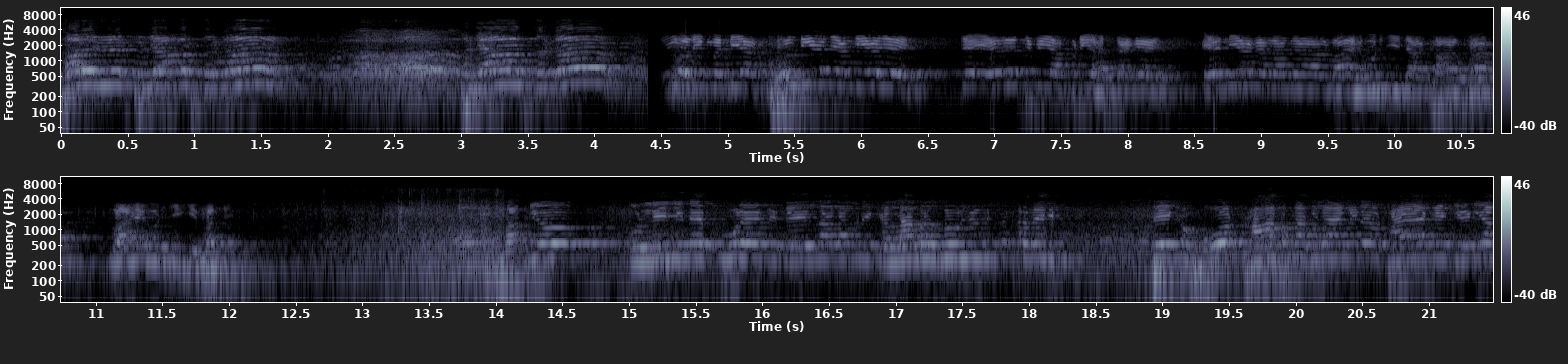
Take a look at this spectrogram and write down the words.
ਸਾਰੇ ਜਿਹੜੇ ਪੰਜਾਬ ਸਰਕਾਰ ਪੰਜਾਬ ਸਰਕਾਰ ਉਹਦੀ ਮੰਡੀਆਂ ਖੋਲਦੀਆਂ ਜਾਂਦੀਆਂ ਜੇ ਤੇ ਇਹਦੇ 'ਚ ਵੀ ਆਪਣੀ ਹੱਦ ਤੱਕ ਇਹਦੀਆਂ ਗੱਲਾਂ ਦੇ ਨਾਲ ਵਾਹਿਗੁਰੂ ਜੀ ਦਾ ਖਾਲਸਾ ਵਾਹਿਗੁਰੂ ਜੀ ਕੀ ਫਤਿਹ। ਸਾਥੀਓ ਕੁੱਲੀ ਜੀ ਨੇ ਪੂਰੇ ਡਿਟੇਲ ਨਾਲ ਆਪਣੀ ਗੱਲਾਂ ਮਜ਼ਦੂਰ ਯੂਨੀਅਨ ਦੇ ਤੇ ਇੱਕ ਹੋਰ ਖਾਸ ਮਸਲਾ ਜਿਹਨੇ ਉਠਾਇਆ ਕਿ ਜਿਹੜੀਆਂ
